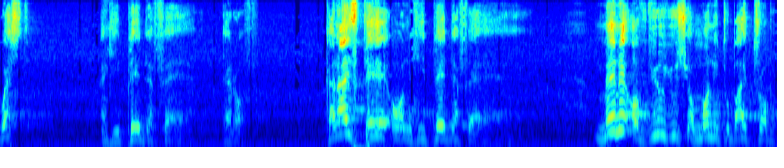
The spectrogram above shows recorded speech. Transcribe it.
west, and he paid the fare thereof. Can I stay on? He paid the fare. Many of you use your money to buy trouble.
